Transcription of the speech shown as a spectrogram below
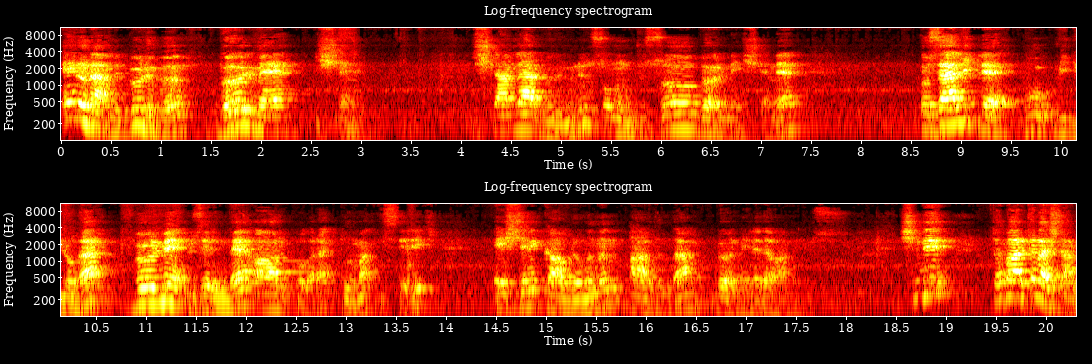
En önemli bölümü bölme işlemi. İşlemler bölümünün sonuncusu bölme işlemi. Özellikle bu videoda bölme üzerinde ağırlık olarak durmak istedik. Eşlenik kavramının ardından bölmeyle devam ediyoruz. Şimdi tabi arkadaşlar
